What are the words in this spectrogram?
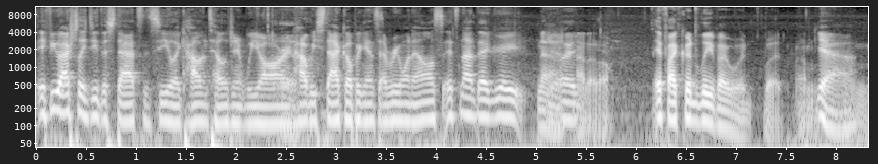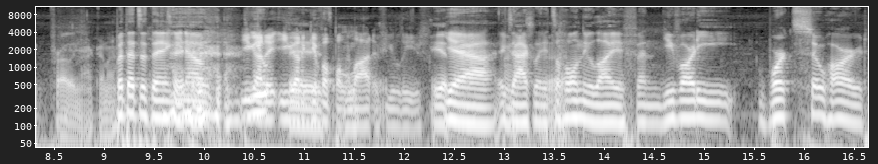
if you actually do the stats and see like how intelligent we are and how we stack up against everyone else, it's not that great. No, Yeah. Like- not at all. If I could leave, I would, but I'm, Yeah. I'm probably not gonna. But that's the thing, you know. you gotta you gotta give up a lot if you leave. Yep. Yeah, exactly. It's a whole new life, and you've already worked so hard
